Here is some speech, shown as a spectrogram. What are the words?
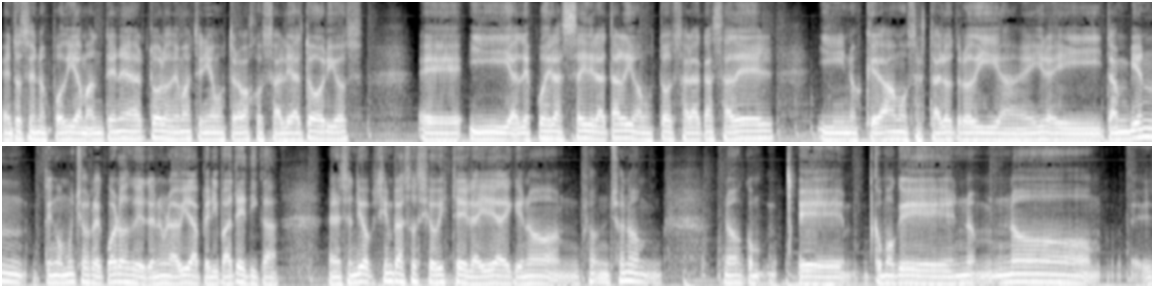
entonces nos podía mantener, todos los demás teníamos trabajos aleatorios, eh, y después de las 6 de la tarde íbamos todos a la casa de él y nos quedábamos hasta el otro día. eh, y, también tengo muchos recuerdos de tener una vida peripatética, en el sentido, siempre asocio, viste, la idea de que no, yo, yo no, no com- eh, como que no, no eh,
